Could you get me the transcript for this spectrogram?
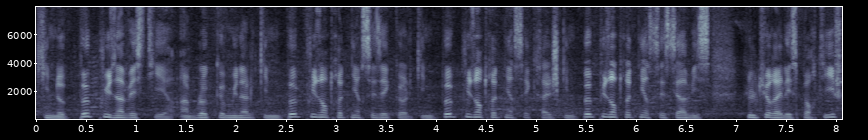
qui ne peut plus investir, un bloc communal qui ne peut plus entretenir ses écoles, qui ne peut plus entretenir ses crèches, qui ne peut plus entretenir ses services culturels et sportifs,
